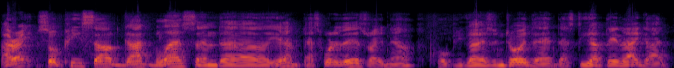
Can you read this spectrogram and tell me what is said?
All right, so peace out, God bless, and uh, yeah, that's what it is right now. Hope you guys enjoyed that. That's the update that I got.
